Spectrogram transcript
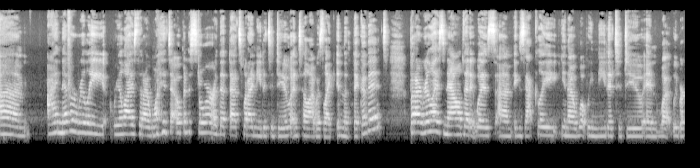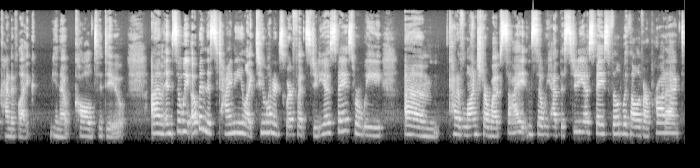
Um, I never really realized that I wanted to open a store or that that's what I needed to do until I was like in the thick of it. But I realize now that it was um, exactly, you know, what we needed to do and what we were kind of like you know called to do um, and so we opened this tiny like 200 square foot studio space where we um, kind of launched our website. And so we had this studio space filled with all of our product.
